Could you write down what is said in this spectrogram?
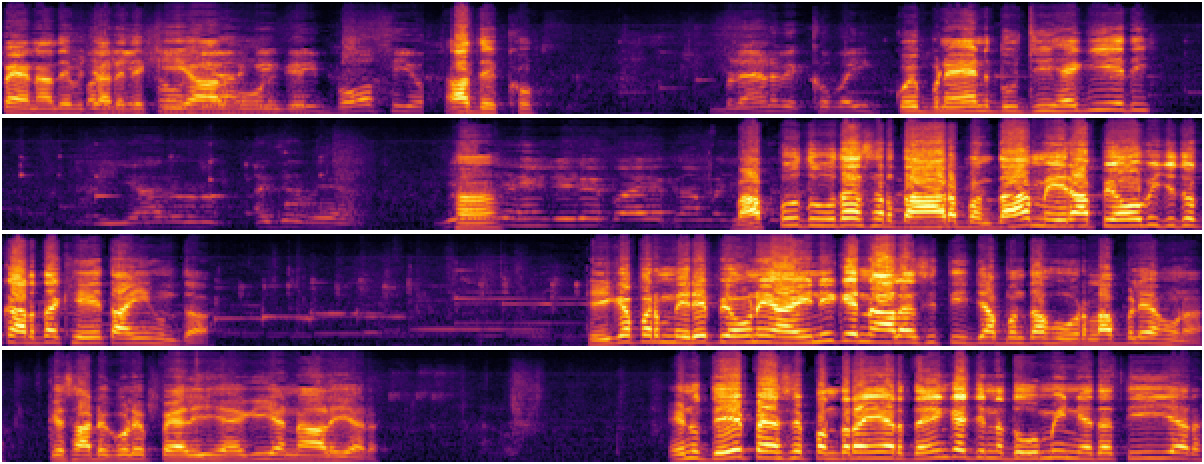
ਭੈਣਾਂ ਦੇ ਵਿਚਾਰੇ ਦੇ ਕੀ ਹਾਲ ਹੋਣਗੇ। ਆਹ ਦੇਖੋ ਬਲੈਨ ਵੇਖੋ ਬਾਈ। ਕੋਈ ਬਨੈਣ ਦੂਜੀ ਹੈਗੀ ਇਹਦੀ? ਯਾਰ ਹੁਣ ਇੱਧਰ ਵੇ ਹਾਂ। ਜਿਹੜੇ ਜਿਹੜੇ ਪਾਏ ਕੰਮ ਬਾਪੂ ਤੂੰ ਤਾਂ ਸਰਦਾਰ ਬੰਦਾ। ਮੇਰਾ ਪਿਓ ਵੀ ਜਦੋਂ ਕਰਦਾ ਖੇਤ ਆਈ ਹੁੰਦਾ। ਠੀਕ ਹੈ ਪਰ ਮੇਰੇ ਪਿਓ ਨੇ ਆਈ ਨਹੀਂ ਕਿ ਨਾਲ ਅਸੀਂ ਤੀਜਾ ਬੰਦਾ ਹੋਰ ਲੱਭ ਲਿਆ ਹੋਣਾ। ਕਿ ਸਾਡੇ ਕੋਲੇ ਪੈਲੀ ਹੈਗੀ ਆ ਨਾਲ ਯਾਰ। ਇਹਨੂੰ ਦੇ ਪੈਸੇ 15000 ਦੇਂਗੇ ਜਿੰਨਾ 2 ਮਹੀਨਿਆਂ ਦਾ 30000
